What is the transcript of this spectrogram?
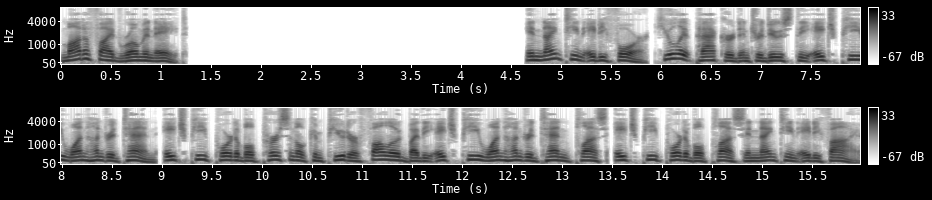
Modified Roman 8 In 1984, Hewlett-Packard introduced the HP 110, HP Portable Personal Computer followed by the HP 110 Plus, HP Portable Plus in 1985.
